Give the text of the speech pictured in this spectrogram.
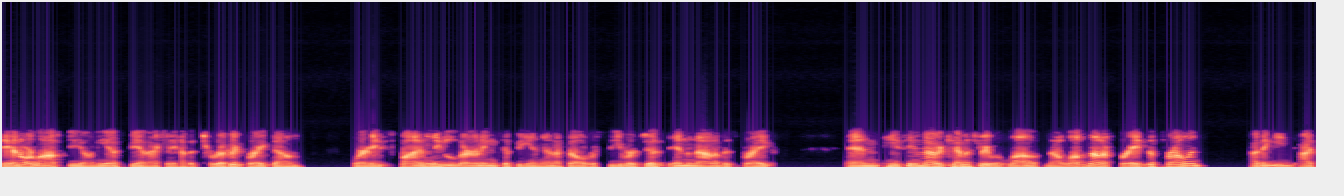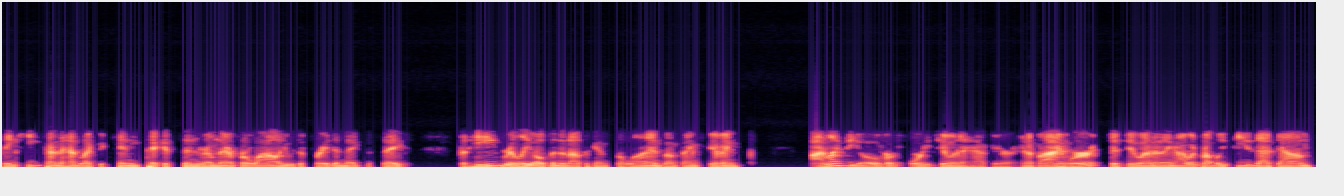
Dan Orlovsky on ESPN actually had a terrific breakdown where he's finally learning to be an NFL receiver just in and out of his breaks. And he seems to have a chemistry with Love. Now, Love's not afraid to throw it. I think he, I think he kind of had like the Kenny Pickett syndrome there for a while. He was afraid to make mistakes, but he really opened it up against the Lions on Thanksgiving. I like the over 42 and a half here. And if I were to do anything, I would probably tease that down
